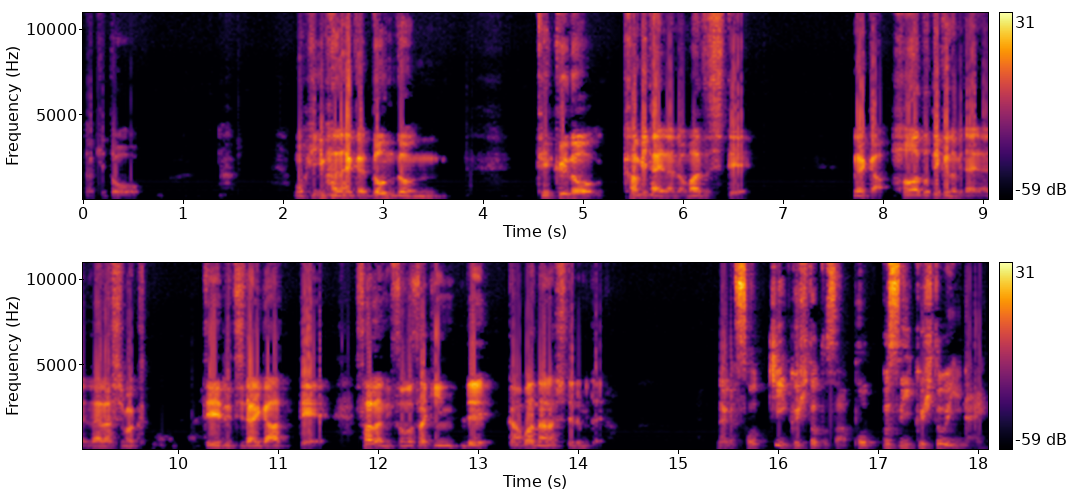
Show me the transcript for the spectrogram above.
だけど、もう今なんかどんどんテクノ化みたいなのをまずして、なんかハードテクノみたいなの鳴らしまくっている時代があって、さらにその先でガバ鳴らしてるみたいな。なんかそっち行く人とさ、ポップス行く人いない？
